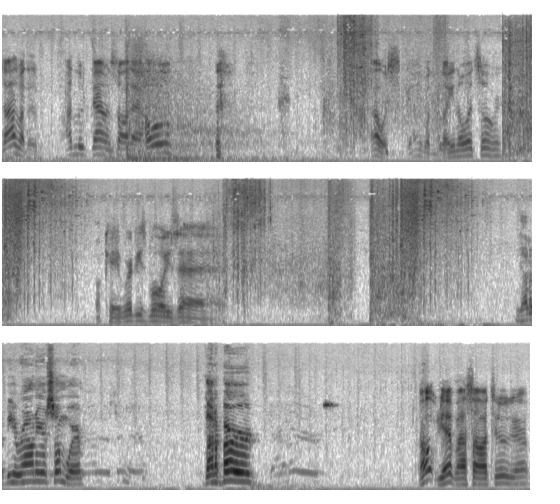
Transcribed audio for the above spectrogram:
Thank you, because I was about to. I looked down and saw that hole. I was, I was about to let you know it's over. Okay, where these boys at? Gotta be around here somewhere. Got a bird. Oh, yep, I saw it too. Yep,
